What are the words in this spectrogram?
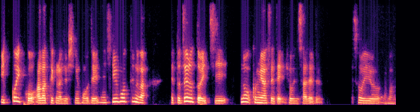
一個一個上がっていくのが受信法で、二進法っていうのが、えっと、0と1の組み合わせで表示される、そういう、まあ、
